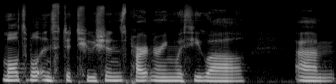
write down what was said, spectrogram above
multiple institutions partnering with you all, um,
